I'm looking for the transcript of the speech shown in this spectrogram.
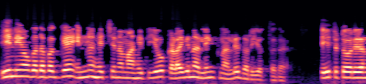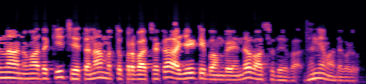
ಈ ನಿಯೋಗದ ಬಗ್ಗೆ ಇನ್ನೂ ಹೆಚ್ಚಿನ ಮಾಹಿತಿಯು ಕೆಳಗಿನ ಲಿಂಕ್ನಲ್ಲಿ ದೊರೆಯುತ್ತದೆ. ಈ ಟ್ಯುಟೋರಿಯಲ್ನ ನ ಅನುವಾದಕಿ ಚೇತನಾ ಮತ್ತು ಪ್ರವಾಚಕ ಐಐಟಿ ಬಾಂಬೆಯಿಂದ ವಾಸುದೇವ. ಧನ್ಯವಾದಗಳು.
